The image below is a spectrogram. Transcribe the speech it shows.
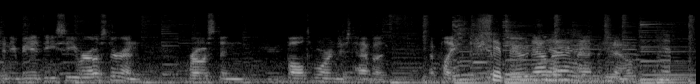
can you be a DC roaster and roast in Baltimore and just have a, a place to ship, ship to down yeah. there? And, you know. Yeah.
